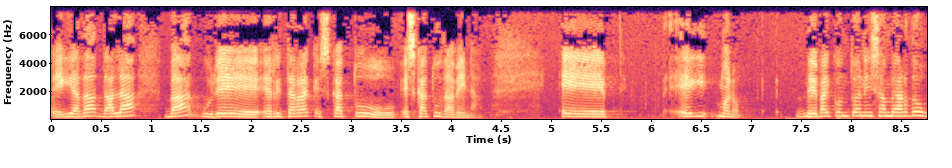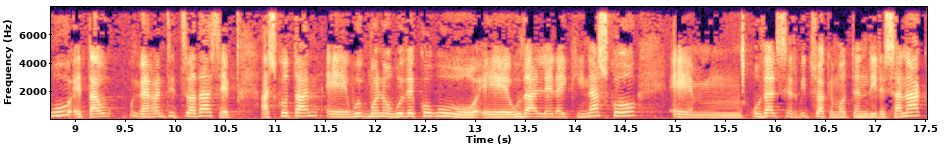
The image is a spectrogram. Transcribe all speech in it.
egia da, dala, ba, gure herritarrak eskatu, eskatu da bena. E, egi, bueno, bai kontuan izan behar dugu, eta garrantzitsua da, ze, askotan, e, bueno, gudekogu e, udal eraikin asko, e, udal zerbitzuak emoten direzanak,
